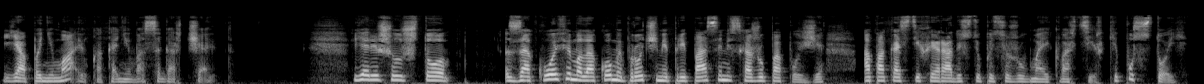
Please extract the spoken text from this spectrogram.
Я понимаю, как они вас огорчают. Я решил, что за кофе, молоком и прочими припасами схожу попозже, а пока с тихой радостью посижу в моей квартирке, пустой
